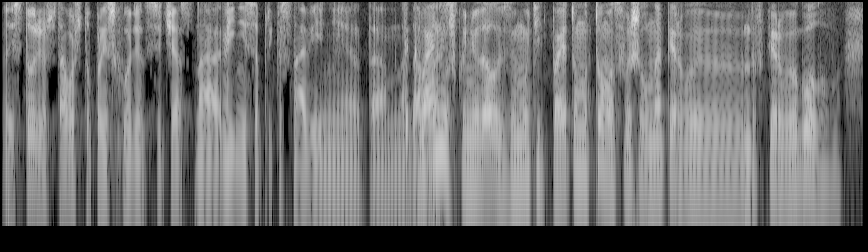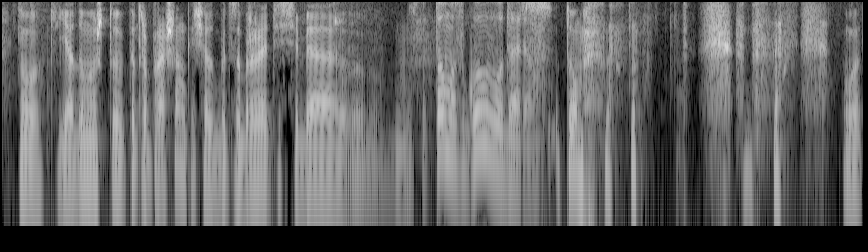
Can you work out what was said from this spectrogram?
историю с того, что происходит сейчас на линии соприкосновения там, на Так Донбассе. войнушку не удалось замутить, поэтому Томас вышел на первую, в первую голову. Вот. Я думаю, что Петр Порошенко сейчас будет изображать из себя... Э, Томас в голову ударил. Том... Вот.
